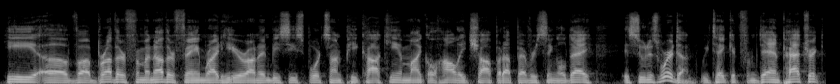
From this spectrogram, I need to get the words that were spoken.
He of uh, brother from another fame right here on NBC Sports on Peacock. He and Michael Holley chop it up every single day. As soon as we're done, we take it from Dan Patrick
